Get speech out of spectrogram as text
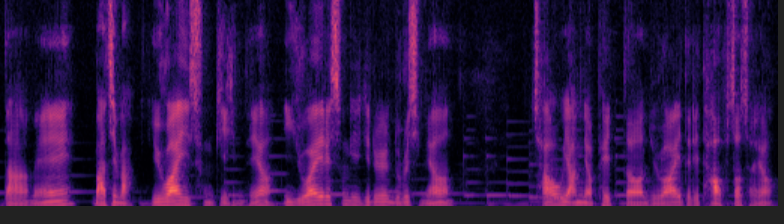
네. 다음에 마지막 UI 숨기기인데요. 이 UI를 숨기기를 누르시면 좌우 양 옆에 있던 UI들이 다 없어져요.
